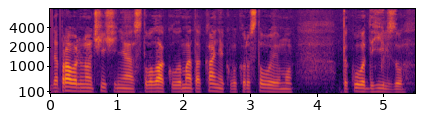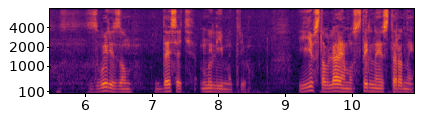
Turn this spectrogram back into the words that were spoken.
Для правильного очищення ствола кулемета Канік використовуємо таку от гільзу з вирізом 10 мм. Її вставляємо з тильної сторони.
